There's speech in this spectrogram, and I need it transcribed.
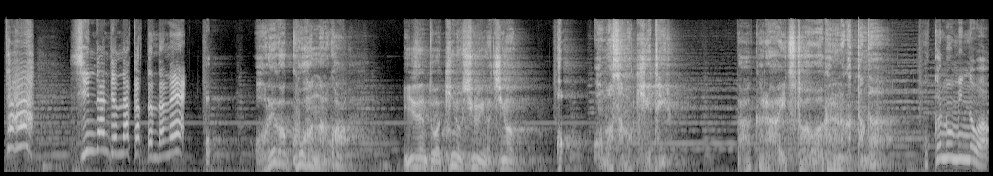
た死んだんじゃなかったんだねあれがご飯なのか以前とは木の種類が違うあ甘さも消えているだからあいつとは分からなかったんだ他のみんなは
